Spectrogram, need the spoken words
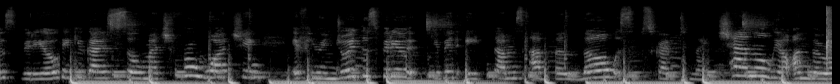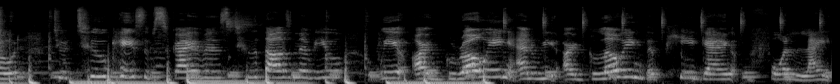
This video. Thank you guys so much for watching. If you enjoyed this video, give it a thumbs up below. Subscribe to my channel. We are on the road to 2k subscribers, 2,000 of you. We are growing and we are glowing the P gang for life.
